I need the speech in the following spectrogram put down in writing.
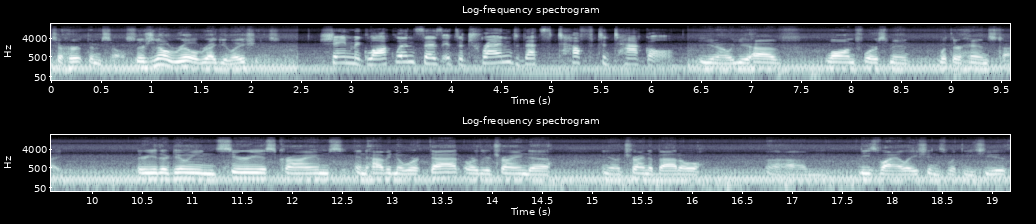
to hurt themselves. There's no real regulations. Shane McLaughlin says it's a trend that's tough to tackle. You know, you have law enforcement with their hands tied. They're either doing serious crimes and having to work that, or they're trying to, you know, trying to battle um, these violations with these youth.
